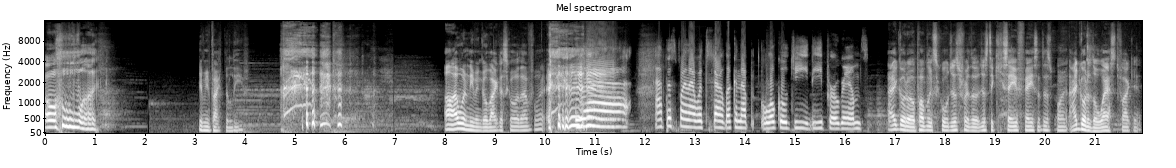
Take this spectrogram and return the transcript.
Oh my. Give me back the leaf. oh, I wouldn't even go back to school at that point. yeah. At this point, I would start looking up local GED programs. I'd go to a public school just for the just to save face at this point. I'd go to the West. Fuck it.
